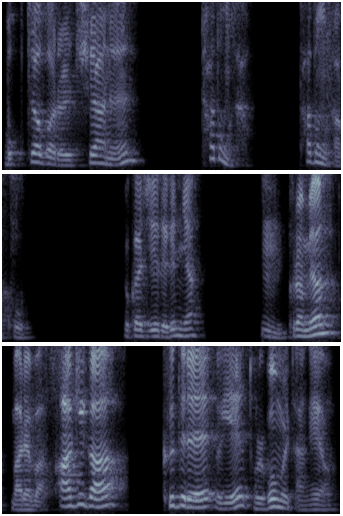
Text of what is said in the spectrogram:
목적어를 취하는 타동사. 타동사 구. 여기까지 이해되겠냐? 음, 그러면 말해봐. 아기가 그들에 의해 돌봄을 당해요.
